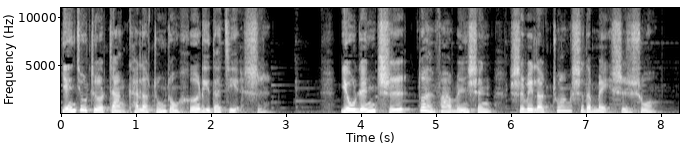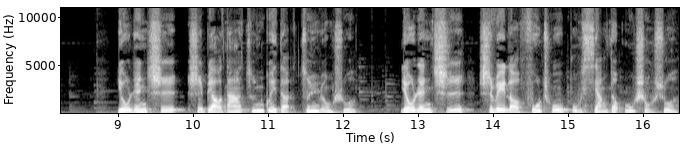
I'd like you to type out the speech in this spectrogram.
研究者展开了种种合理的解释。有人持断发纹身是为了装饰的美事说，有人持是表达尊贵的尊荣说，有人持是为了拂除不祥的巫术说，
